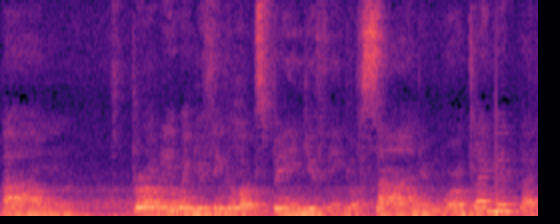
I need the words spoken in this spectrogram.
Um, Probably when you think about Spain, you think of sun and warm climate, but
